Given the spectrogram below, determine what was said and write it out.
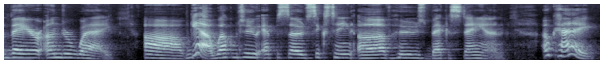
there underway. Uh, yeah, welcome to episode 16 of Who's Uzbekistan. Okay,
